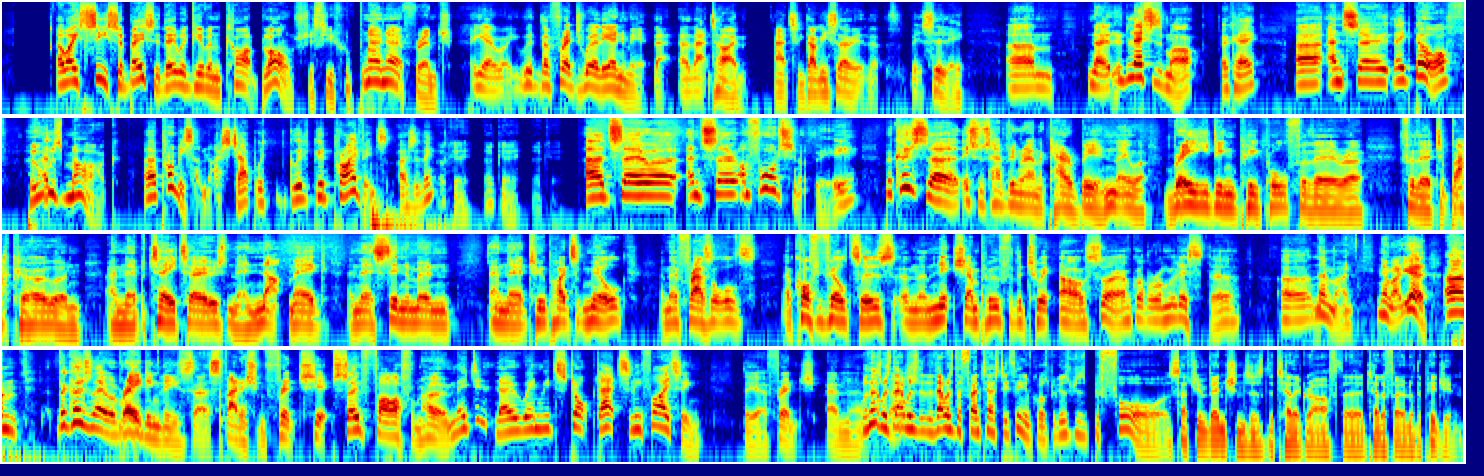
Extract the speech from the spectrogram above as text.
Oh, I see. So basically, they were given carte blanche, if you No, no. the French. Yeah, well, the French were the enemy at that at that time. Actually, Dougie, so that's a bit silly. Um, no, letters Mark. Okay. Uh, and so they'd go off. Who was Mark? Uh, probably some nice chap with good good privates, I should think. Okay, okay, okay. And so, uh, and so, unfortunately, because uh, this was happening around the Caribbean, they were raiding people for their uh, for their tobacco and and their potatoes and their nutmeg and their cinnamon and their two pints of milk and their frazzles, their coffee filters and the knit shampoo for the twit. Oh, sorry, I've got the wrong list there. Uh, never mind, never mind. Yeah, um, because they were raiding these uh, Spanish and French ships so far from home, they didn't know when we'd stopped actually fighting the uh, French and. Uh, Well, that was that was that was the fantastic thing, of course, because it was before such inventions as the telegraph, the telephone, or the pigeon,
